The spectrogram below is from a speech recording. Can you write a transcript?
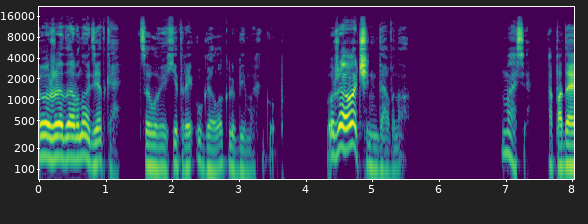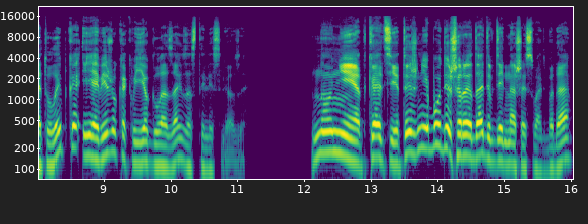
«Уже давно, детка», — целую хитрый уголок любимых губ. «Уже очень давно». «Мася», — опадает улыбка, и я вижу, как в ее глазах застыли слезы. «Ну нет, Кати, ты же не будешь рыдать в день нашей свадьбы, да?»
